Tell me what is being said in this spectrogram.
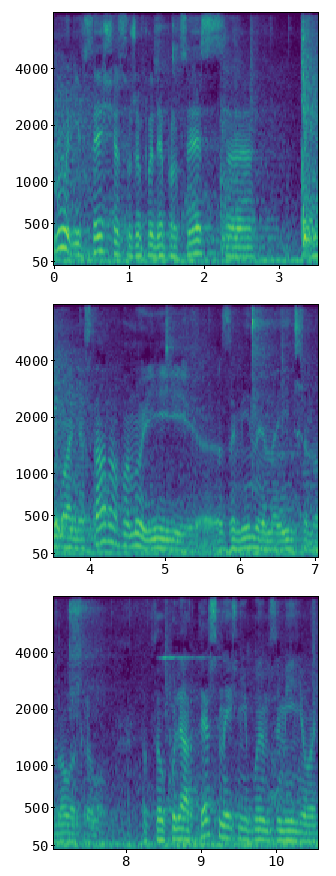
Ну і все, зараз вже піде процес е, знімання старого, ну і е, заміни на інше, на нове крило. Тобто окуляр теж нижній будемо замінювати.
